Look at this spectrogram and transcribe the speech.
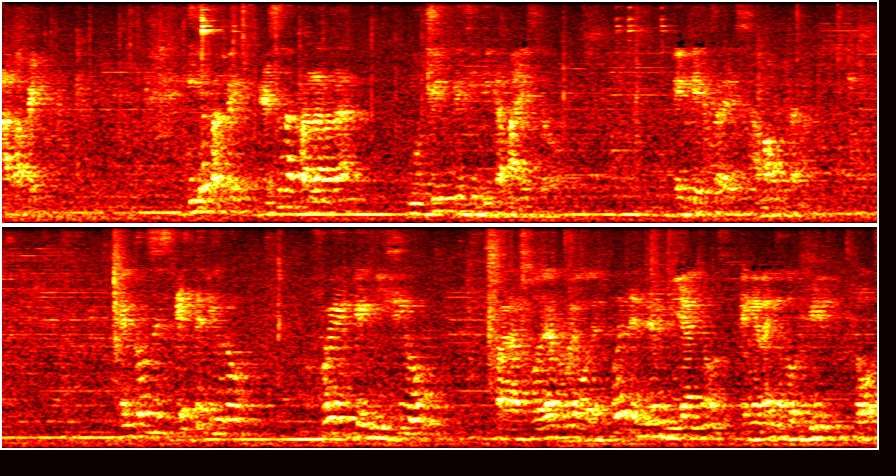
a papel. Y a papel es una palabra muchi que significa maestro, en quechua es amauta. Entonces, este libro fue el que inició para poder luego, después de 10 años, en el año 2002,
